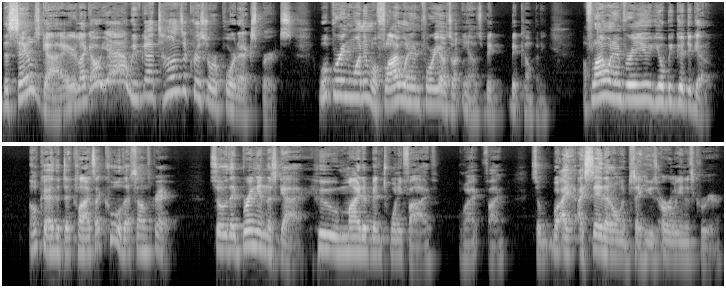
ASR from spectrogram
the sales guy are like, "Oh yeah, we've got tons of crystal report experts. We'll bring one in. We'll fly one in for you. It's, you know, it's a big big company. I'll fly one in for you. You'll be good to go." Okay, the client's like, "Cool, that sounds great." So they bring in this guy who might have been 25 Right, fine. So I, I say that only to say he was early in his career.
